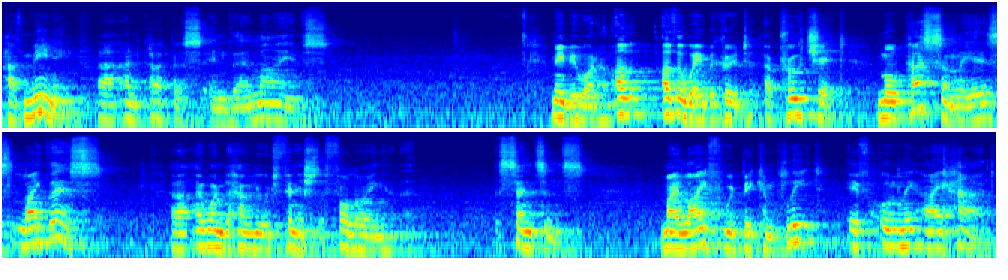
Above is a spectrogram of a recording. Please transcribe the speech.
have meaning uh, and purpose in their lives. Maybe one other way we could approach it more personally is like this. Uh, I wonder how you would finish the following sentence My life would be complete if only I had.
